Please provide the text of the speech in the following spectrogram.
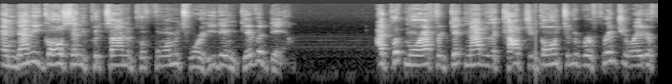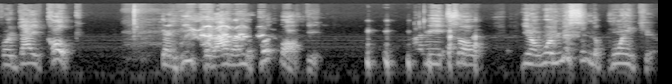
And then he goes and puts on a performance where he didn't give a damn. I put more effort getting out of the couch and going to the refrigerator for a Diet Coke than he put out on the football field. I mean, so, you know, we're missing the point here.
